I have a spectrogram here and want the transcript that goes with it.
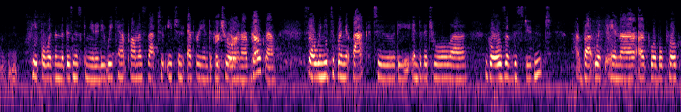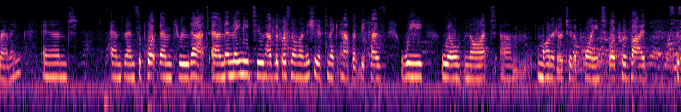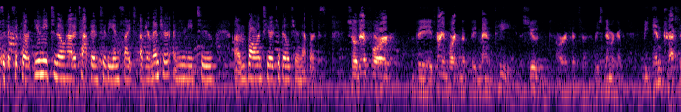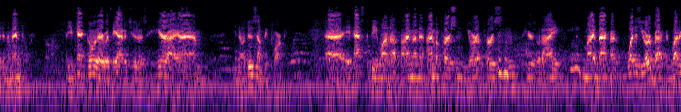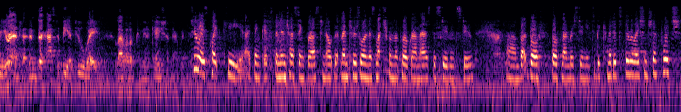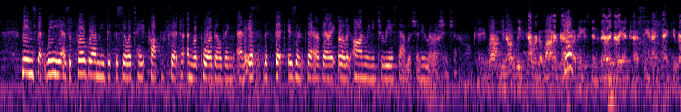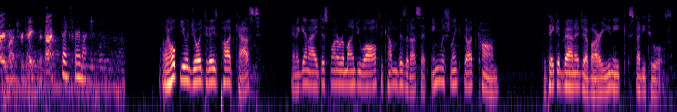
people within the business community, we can't promise that to each and every individual sure, in our yeah. program. So we need to bring it back to the individual uh, goals of the student, uh, but within our, our global programming, and and then support them through that. And then they need to have the personal initiative to make it happen because we will not um, monitor to the point or provide specific support. You need to know how to tap into the insight of your mentor and you need to um, volunteer to build your networks. So therefore, the, it's very important that the mentee, the student, or if it's a recent immigrant, be interested in the mentor. You can't go there with the attitude as, here I am, you know, do something for me. Uh, it has to be one of, I'm, an, I'm a person, you're a person, here's what I, my background, what is your background, what are your interests? And there has to be a two-way level of communication there. Two way is quite key. I think it's been interesting for us to note that mentors learn as much from the program as the students do. Um, but both both members do need to be committed to the relationship, which means that we as a program need to facilitate proper fit and rapport building, and if the fit isn't there very early on, we need to reestablish a new relationship. Okay, well, you know, we've covered a lot of ground. Yeah. I think it's been very, very interesting, and I thank you very much for taking the time. Thanks very much. Well, I hope you enjoyed today's podcast. And again, I just want to remind you all to come visit us at EnglishLink.com to take advantage of our unique study tools.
